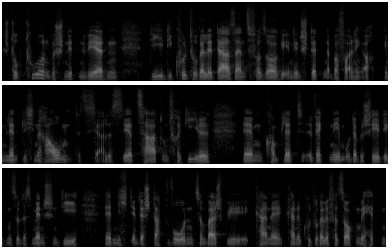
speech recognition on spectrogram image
Strukturen beschnitten werden, die die kulturelle Daseinsvorsorge in den Städten, aber vor allen Dingen auch im ländlichen Raum, das ist ja alles sehr zart und fragil, ähm, komplett wegnehmen oder beschädigen, so dass Menschen, die äh, nicht in der Stadt wohnen, zum Beispiel keine, keine kulturelle Versorgung mehr hätten.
